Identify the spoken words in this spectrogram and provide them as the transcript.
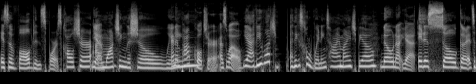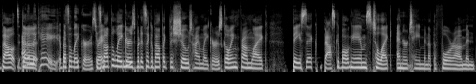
it's evolved in sports culture. Yeah. I'm watching the show Winning. And in pop culture as well. Yeah. Have you watched, I think it's called Winning Time on HBO? No, not yet. It is so good. It's about it's the, Adam McKay, about the Lakers, right? It's about the Lakers, mm-hmm. but it's like about like the Showtime Lakers going from like basic basketball games to like entertainment at the forum and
